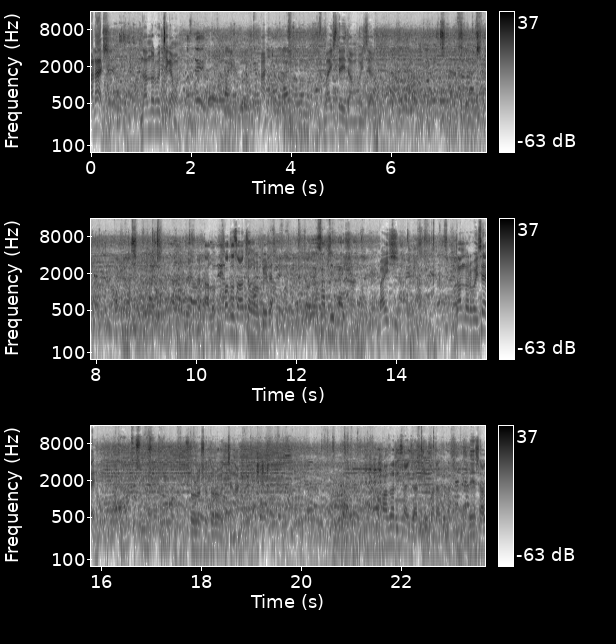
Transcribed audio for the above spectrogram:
আঠাশ? দাম দর হচ্ছে কেমন? হ্যাঁ? বাইশ তেইশ দাম হয়েছে আর। একটা কালো। কত চা হচ্ছে মুরব্বী এটা? বাইশ। দাম দর হয়েছে? ষোলো সতেরো হচ্ছে না? মাঝারি সাইজ আর কি ফাটাগুলো দেশাল?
